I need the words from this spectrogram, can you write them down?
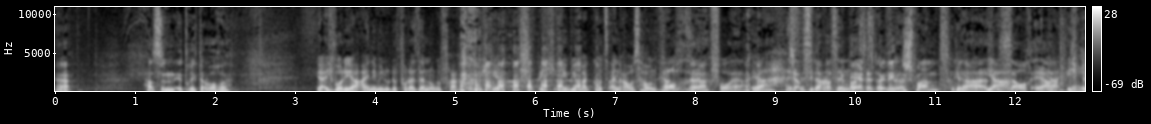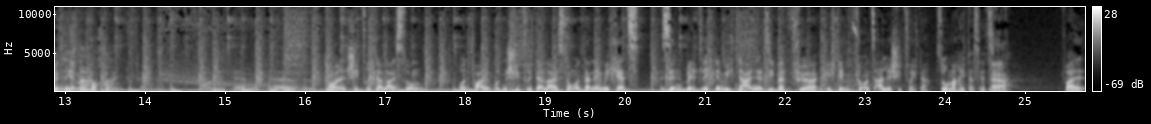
Ja. Hast du einen Ittrich der Woche? Ja, ich wurde ja eine Minute vor der Sendung gefragt, ob ich, hier, ob ich irgendwie mal kurz einen raushauen kann. Wochen vorher. Ja, es ich habe ist wieder Wahnsinn. was gebastelt Jetzt bin ich dafür. gespannt. Genau. Ja, es ist auch eher- ja, ich bin immer ein Fan von ähm, äh, tollen Schiedsrichterleistungen und vor allem guten Schiedsrichterleistungen. Und dann nehme ich jetzt sinnbildlich nehme ich Daniel Siebert für ich nehme für uns alle Schiedsrichter. So mache ich das jetzt, Ja. Weil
